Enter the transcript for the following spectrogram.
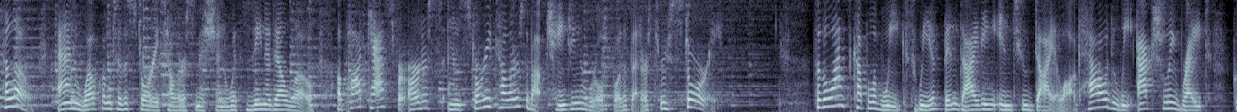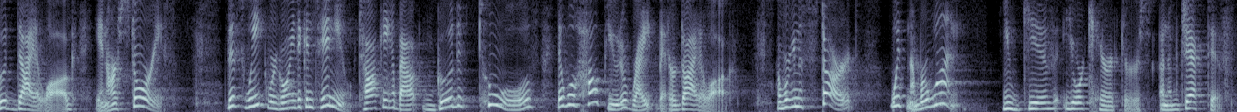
Hello, and welcome to the Storyteller's Mission with Zena Dell Lowe, a podcast for artists and storytellers about changing the world for the better through story. For the last couple of weeks, we have been diving into dialogue. How do we actually write good dialogue in our stories? This week, we're going to continue talking about good tools that will help you to write better dialogue. And we're going to start with number one you give your characters an objective.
